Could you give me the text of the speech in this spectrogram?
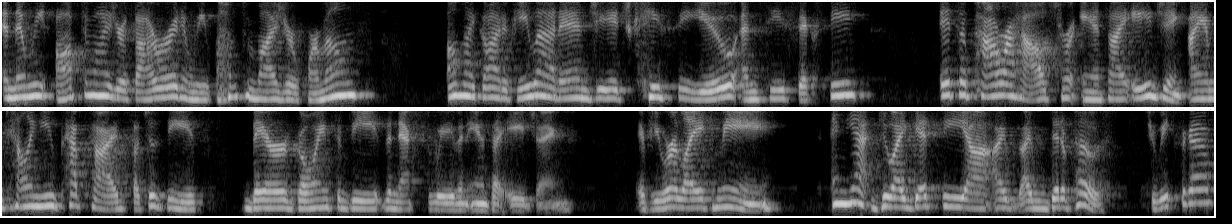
and then we optimize your thyroid and we optimize your hormones. Oh my God, if you add in GHKCU and C60, it's a powerhouse for anti aging. I am telling you, peptides such as these, they're going to be the next wave in anti aging. If you are like me, and yeah, do I get the, uh, I, I did a post two weeks ago.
